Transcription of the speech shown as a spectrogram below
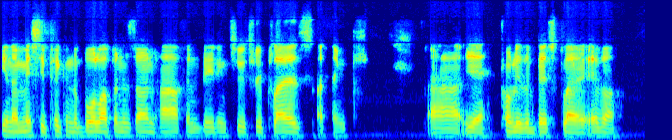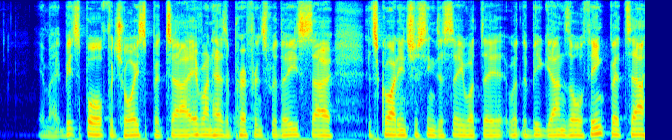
you know, Messi picking the ball up in his own half and beating two, three players. I think, uh, yeah, probably the best player ever. Yeah, mate, bit spoiled for choice, but uh, everyone has a preference with these, so it's quite interesting to see what the what the big guns all think. But uh,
